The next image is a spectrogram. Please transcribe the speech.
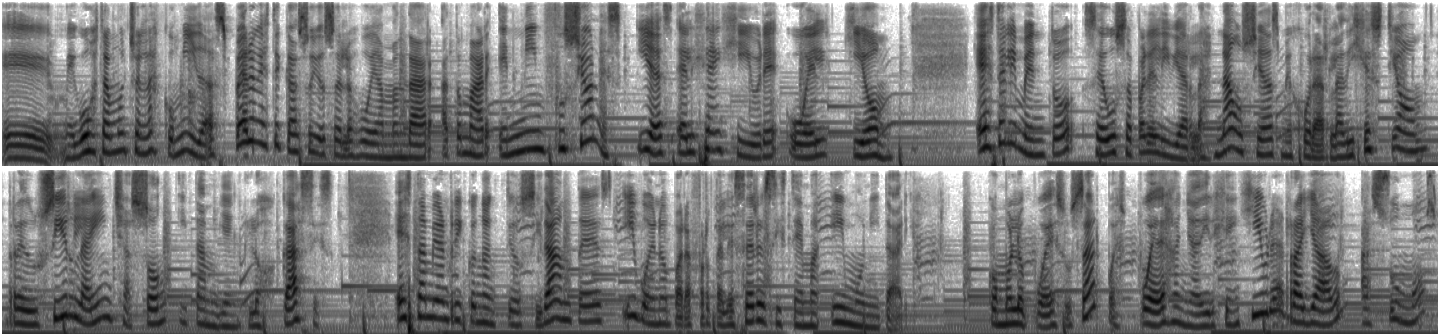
eh, me gusta mucho en las comidas, pero en este caso yo se los voy a mandar a tomar en infusiones, y es el jengibre o el quión. Este alimento se usa para aliviar las náuseas, mejorar la digestión, reducir la hinchazón y también los gases. Es también rico en antioxidantes y bueno para fortalecer el sistema inmunitario. ¿Cómo lo puedes usar? Pues puedes añadir jengibre rallado a zumos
